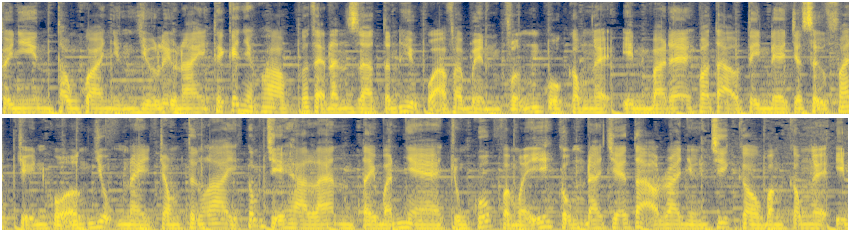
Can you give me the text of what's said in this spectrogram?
Tuy nhiên, thông qua những dữ liệu này thì các nhà khoa học có thể đánh giá tính hiệu quả và bền vững của công nghệ in 3D và tạo tiền đề cho sự phát triển của ứng dụng này trong tương lai. Không chỉ Hà Lan, Tây Ban Nha, Trung Quốc và Mỹ cũng đã chế tạo ra những chiếc cầu bằng công nghệ in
